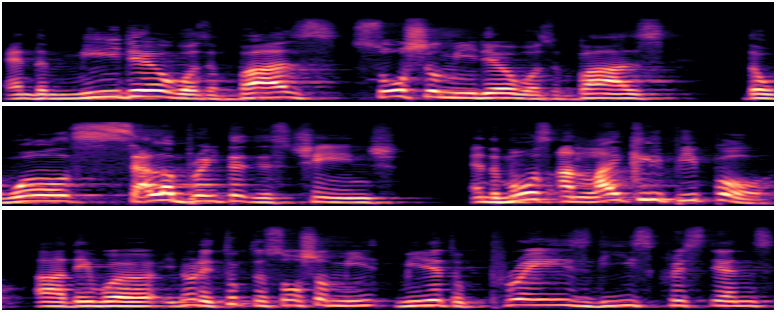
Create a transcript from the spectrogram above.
And the media was a buzz, social media was a buzz. The world celebrated this change. And the most unlikely people, uh, they were, you know, they took to social me- media to praise these Christians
